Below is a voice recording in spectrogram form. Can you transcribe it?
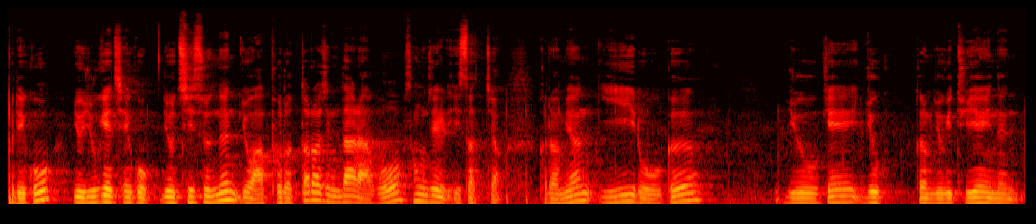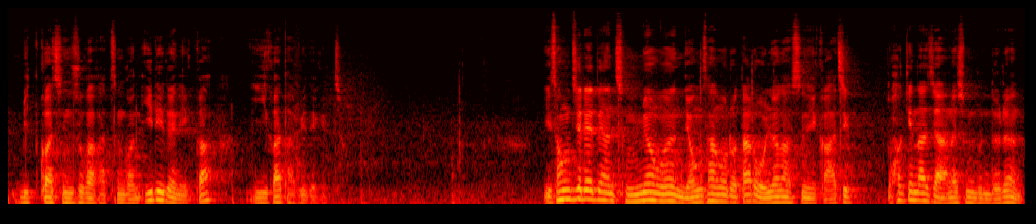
그리고 요 6의 제곱, 요 지수는 요 앞으로 떨어진다라고 성질 있었죠. 그러면 2 로그 6의 6 그럼 여기 뒤에 있는 밑과 진수가 같은 건 1이 되니까 2가 답이 되겠죠. 이 성질에 대한 증명은 영상으로 따로 올려놨으니까 아직 확인하지 않으신 분들은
